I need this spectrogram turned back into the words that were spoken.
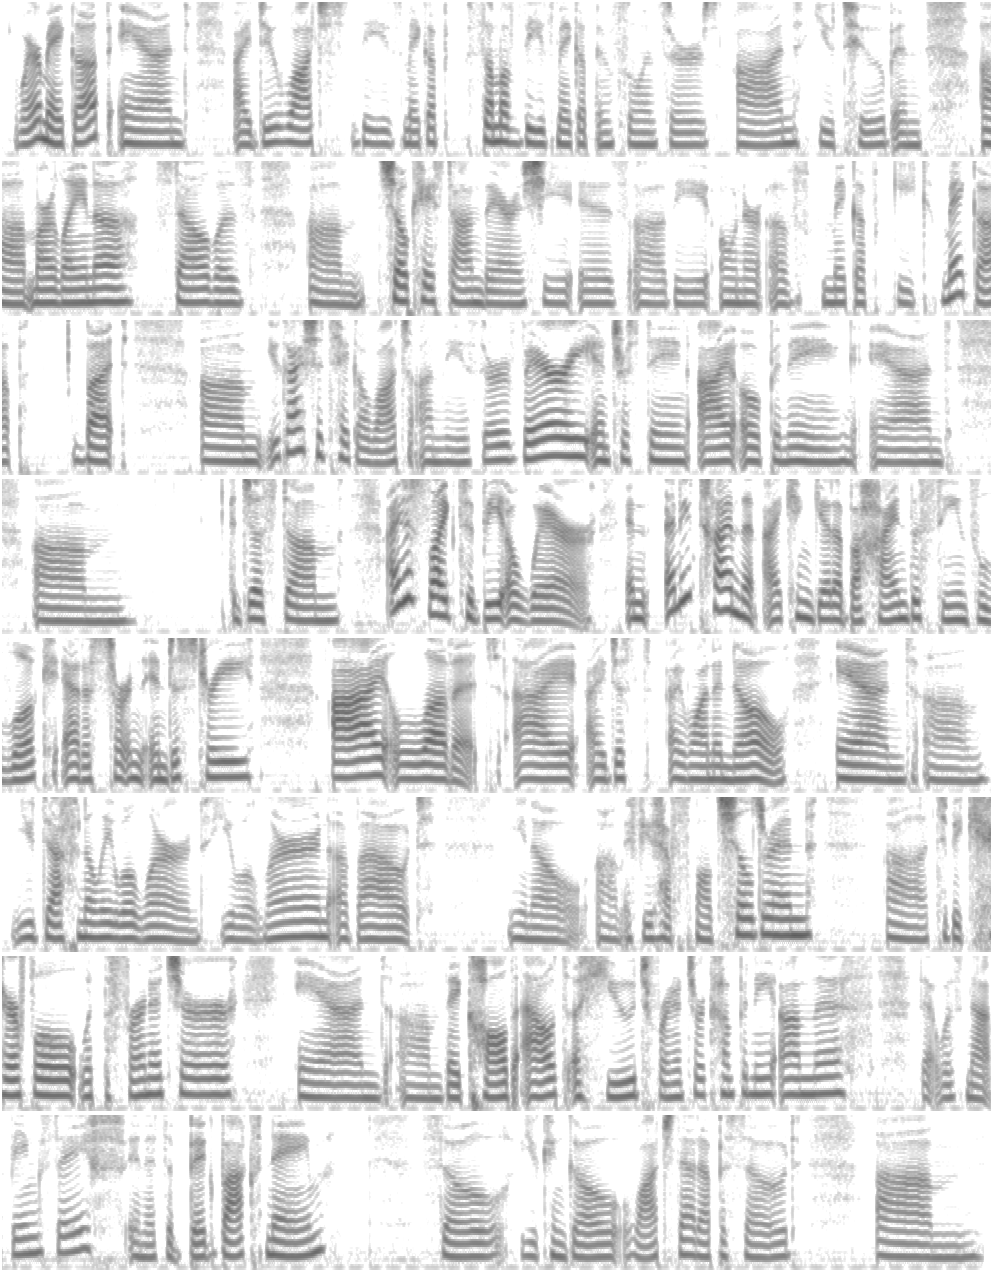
wear makeup and I do watch these makeup some of these makeup influencers on YouTube and uh, Marlena Stell was um, showcased on there and she is uh, the owner of Makeup Geek Makeup but um, you guys should take a watch on these. They're very interesting eye-opening and um, just um, I just like to be aware. And anytime that I can get a behind the scenes look at a certain industry, I love it. I I just I want to know, and um, you definitely will learn. You will learn about, you know, um, if you have small children, uh, to be careful with the furniture. And um, they called out a huge furniture company on this that was not being safe, and it's a big box name. So you can go watch that episode. Um,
